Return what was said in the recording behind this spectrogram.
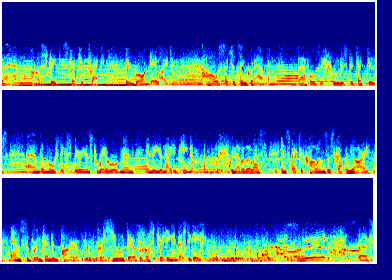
van on a straight stretch of track in broad daylight. How such a thing could happen baffled the shrewdest detectives and the most experienced railroad men in the United Kingdom. Nevertheless, Inspector Collins of Scotland Yard and Superintendent Potter pursued their frustrating investigation. Well, that's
